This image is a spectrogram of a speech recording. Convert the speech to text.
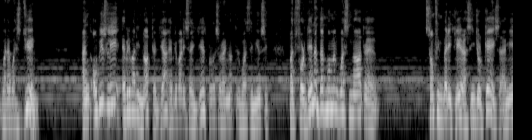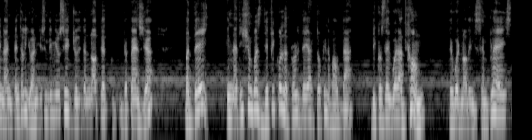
what I was doing. And obviously everybody noted, yeah, everybody said, yes, professor, I noted was the music. But for them at that moment was not uh, something very clear as in your case. I mean, I'm, I'm, telling you, I'm using the music, you didn't note it, depends, yeah? But they, in addition, was difficult that probably they are talking about that because they were at home, they were not in the same place.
